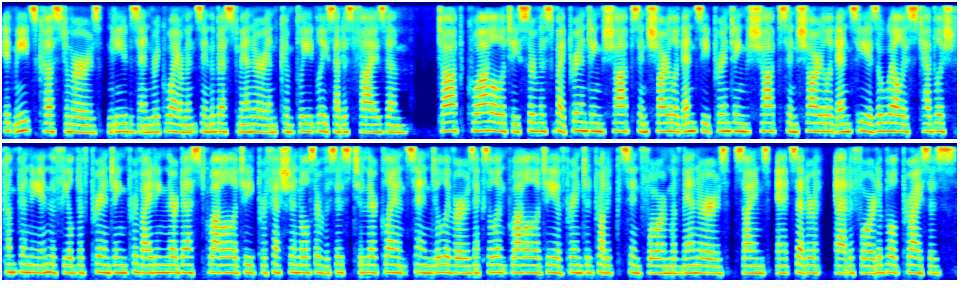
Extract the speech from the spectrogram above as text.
It meets customers' needs and requirements in the best manner and completely satisfies them. Top quality service by Printing Shops in Charlotte NC. Printing Shops in Charlotte NC is a well established company in the field of printing, providing their best quality professional services to their clients and delivers excellent quality of printed products in form of banners, signs, etc. at affordable prices.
